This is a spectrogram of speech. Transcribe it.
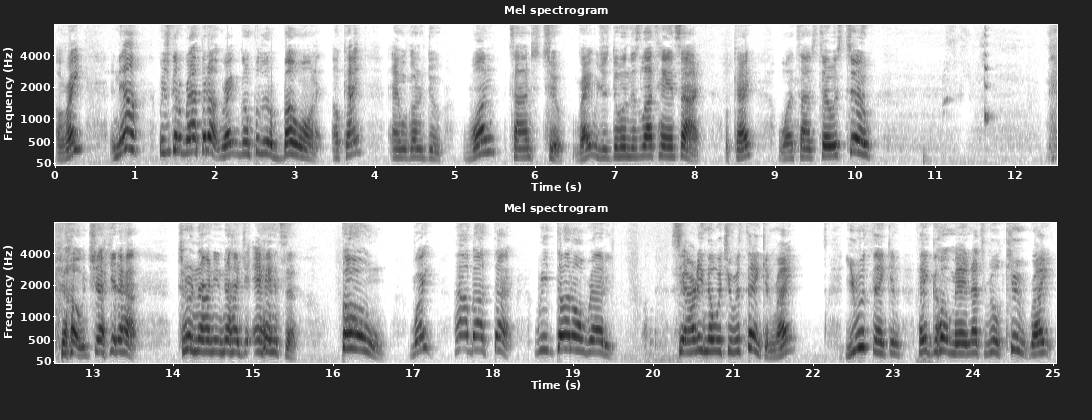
Alright? And now we're just going to wrap it up, right? We're going to put a little bow on it. Okay? And we're going to do 1 times 2. Right? We're just doing this left hand side. Okay? 1 times 2 is 2. Yo, check it out. 299 to answer. Boom! Right? How about that? We done already. See, I already know what you were thinking, right? You were thinking, hey, go, man, that's real cute, right?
